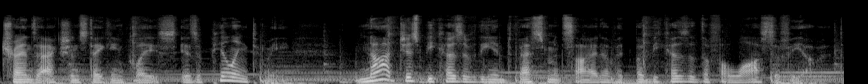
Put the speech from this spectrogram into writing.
transactions taking place is appealing to me. Not just because of the investment side of it, but because of the philosophy of it.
